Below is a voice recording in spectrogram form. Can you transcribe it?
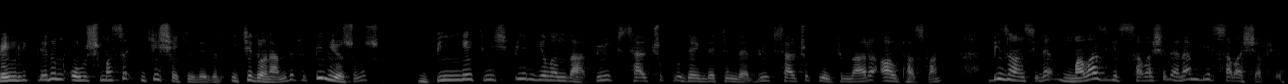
beyliklerin oluşması iki şekildedir, iki dönemdir. Biliyorsunuz 1071 yılında Büyük Selçuklu Devleti'nde Büyük Selçuklu hükümdarı Alparslan Bizans ile Malazgirt Savaşı denen bir savaş yapıyor.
